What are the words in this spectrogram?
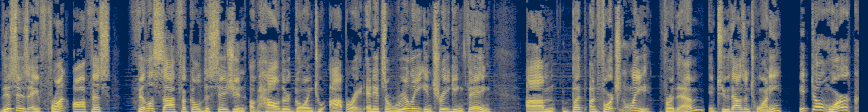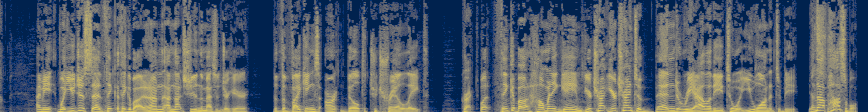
This is a front office philosophical decision of how they're going to operate, and it's a really intriguing thing. Um, but unfortunately for them in 2020, it don't work. I mean, what you just said, think think about it. And I'm I'm not shooting the messenger here. That the Vikings aren't built to trail late. Correct. But think about how many games you're trying you're trying to bend reality to what you want it to be. It's not possible.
